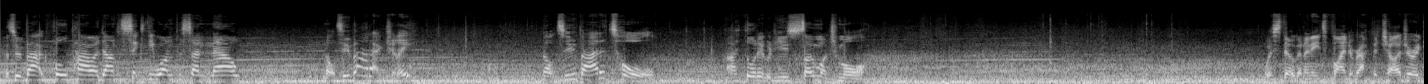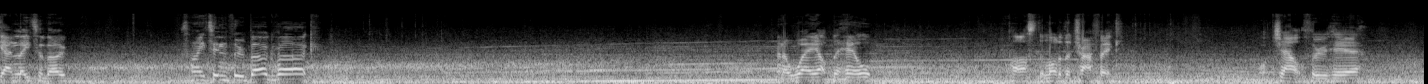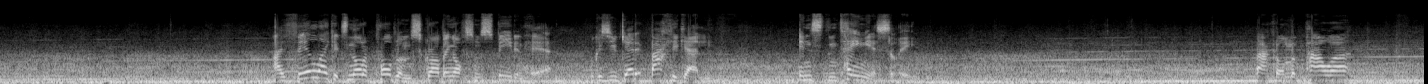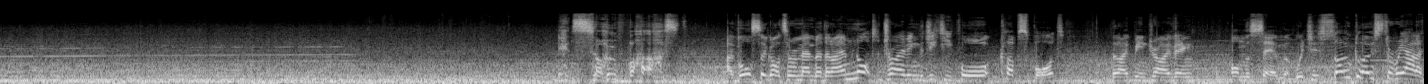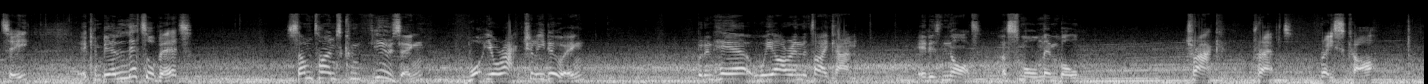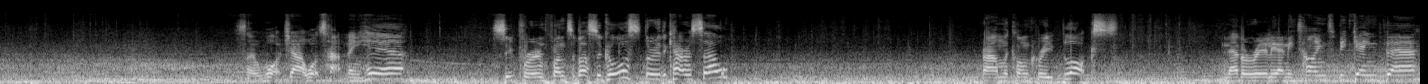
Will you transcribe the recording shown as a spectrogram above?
as we're back full power down to 61% now. Not too bad actually. Not too bad at all. I thought it would use so much more. We're still going to need to find a rapid charger again later though tight in through Bergwerk. And away up the hill, past a lot of the traffic. Watch out through here. I feel like it's not a problem scrubbing off some speed in here because you get it back again instantaneously. Back on the power, It's so fast. I've also got to remember that I am not driving the GT4 Club Sport that I've been driving on the sim, which is so close to reality, it can be a little bit, sometimes confusing, what you're actually doing. But in here, we are in the Taycan. It is not a small, nimble, track prepped race car. So watch out what's happening here. Supra in front of us, of course, through the carousel. Round the concrete blocks. Never really any time to be gained there.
